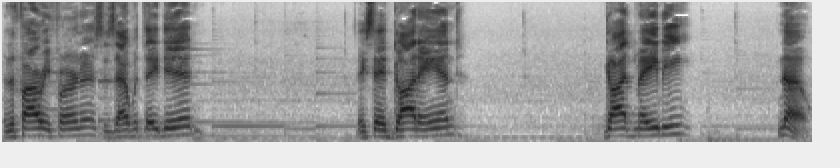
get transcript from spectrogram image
in the fiery furnace, is that what they did? They said God and? God maybe? No.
